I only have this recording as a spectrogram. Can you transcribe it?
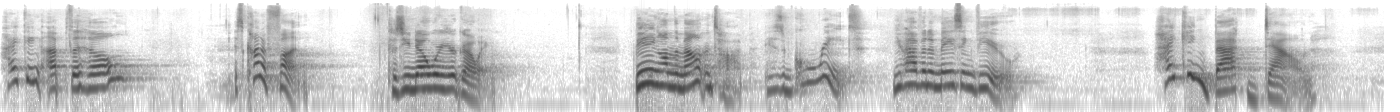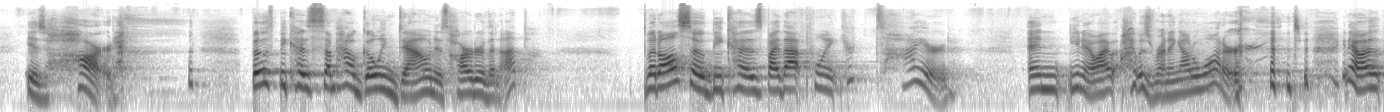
hiking up the hill is kind of fun because you know where you're going. Being on the mountaintop is great. You have an amazing view. Hiking back down is hard, both because somehow going down is harder than up but also because by that point you're tired. And, you know, I, I was running out of water. and, you know,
